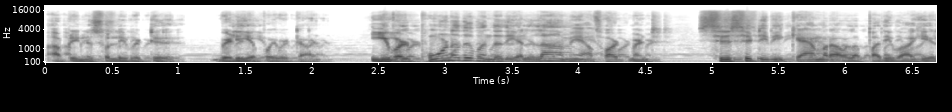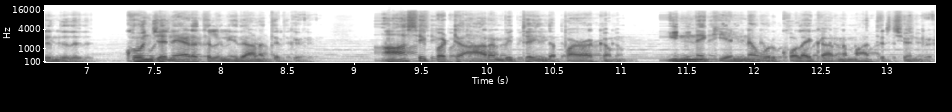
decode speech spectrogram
அப்படின்னு சொல்லிவிட்டு வெளியே போய்விட்டாள். இவள் போனது வந்தது எல்லாமே அபார்ட்மெண்ட். சிசிடிவி கேமராவுல பதிவாகி இருந்தது. கொஞ்ச நேரத்துல நிதானத்திற்கு ஆசைப்பட்டு ஆரம்பித்த இந்த பழக்கம் இன்னைக்கு என்ன ஒரு கொலை காரணம் மாத்திருச்சு என்று.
